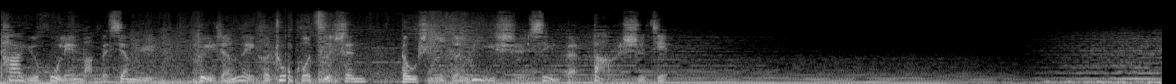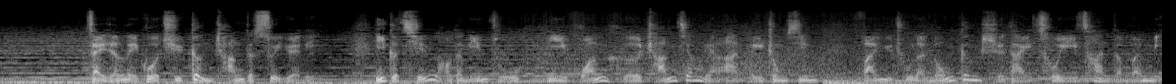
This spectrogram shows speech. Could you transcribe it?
它与互联网的相遇，对人类和中国自身都是一个历史性的大事件。在人类过去更长的岁月里，一个勤劳的民族以黄河、长江两岸为中心。繁育出了农耕时代璀璨的文明。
